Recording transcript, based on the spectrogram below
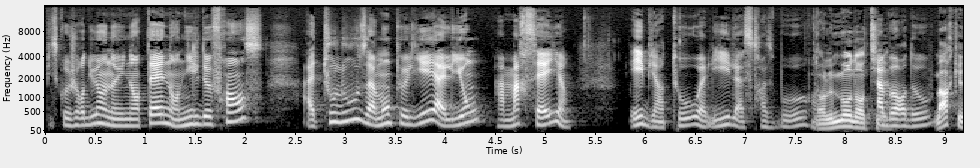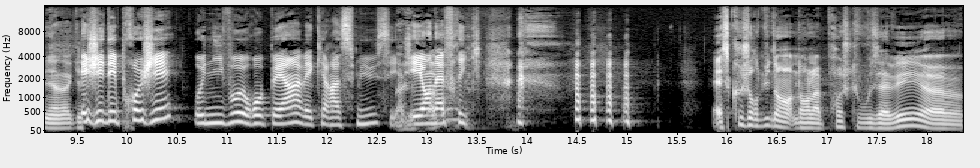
puisqu'aujourd'hui, on a une antenne en Ile-de-France, à Toulouse, à Montpellier, à Lyon, à Marseille, et bientôt à Lille, à Strasbourg, Dans le monde entier. à Bordeaux. Marc, il y a Et j'ai des projets au niveau européen avec Erasmus et, Ah, et en Afrique. Est-ce qu'aujourd'hui, dans, dans l'approche que vous avez, euh,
